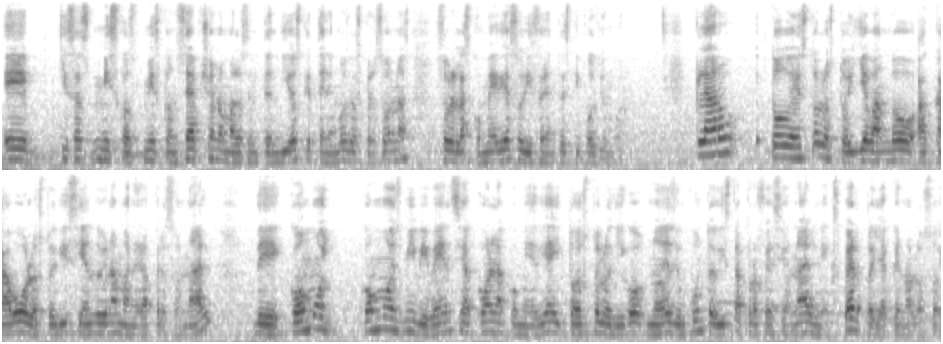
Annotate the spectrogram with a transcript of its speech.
eh, quizás misconception o malos entendidos que tenemos las personas sobre las comedias o diferentes tipos de humor. Claro, todo esto lo estoy llevando a cabo o lo estoy diciendo de una manera personal, de cómo cómo es mi vivencia con la comedia y todo esto lo digo no desde un punto de vista profesional ni experto, ya que no lo soy.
